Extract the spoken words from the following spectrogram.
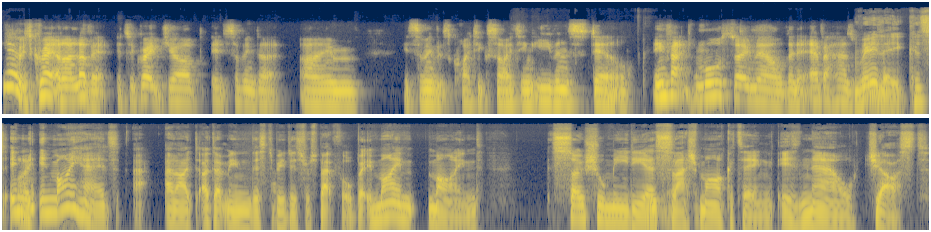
yeah, it's great, and I love it. It's a great job. It's something that I'm. It's something that's quite exciting, even still. In fact, more so now than it ever has been. Really? Because in, I- in my head, and I, I don't mean this to be disrespectful, but in my mind, social media slash marketing is now just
